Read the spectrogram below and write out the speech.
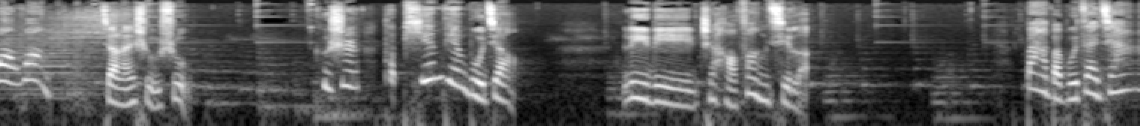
旺旺叫来数数，可是他偏偏不叫，丽丽只好放弃了。爸爸不在家，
